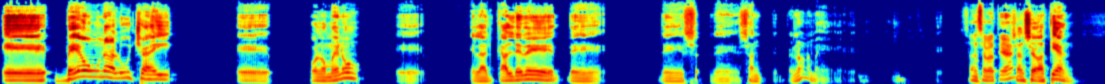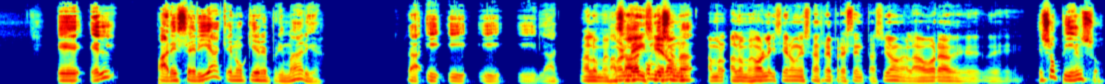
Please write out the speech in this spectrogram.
Eh, veo una lucha ahí, eh, por lo menos eh, el alcalde de, de, de, de San, perdóname, San Sebastián. San Sebastián, él parecería que no quiere primaria. O sea, y, y, y, y A lo mejor le hicieron, a, lo mejor le hicieron esa representación a la hora de, de- eso pienso,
